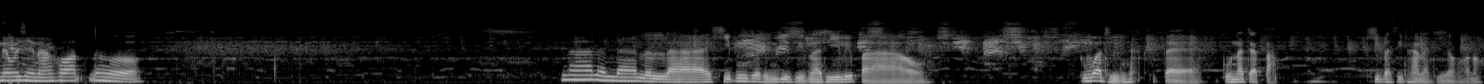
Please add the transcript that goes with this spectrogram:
นะไม่ใช่นาคอสเออ ลาลาลาลาลาคลิปนี้จะถึงยี่สิบนาทีหรือเปล่า กูว่าถึงฮะ แต่กูน่าจะตัด คลิปละสิบห้านาทีก็พอเนาะ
